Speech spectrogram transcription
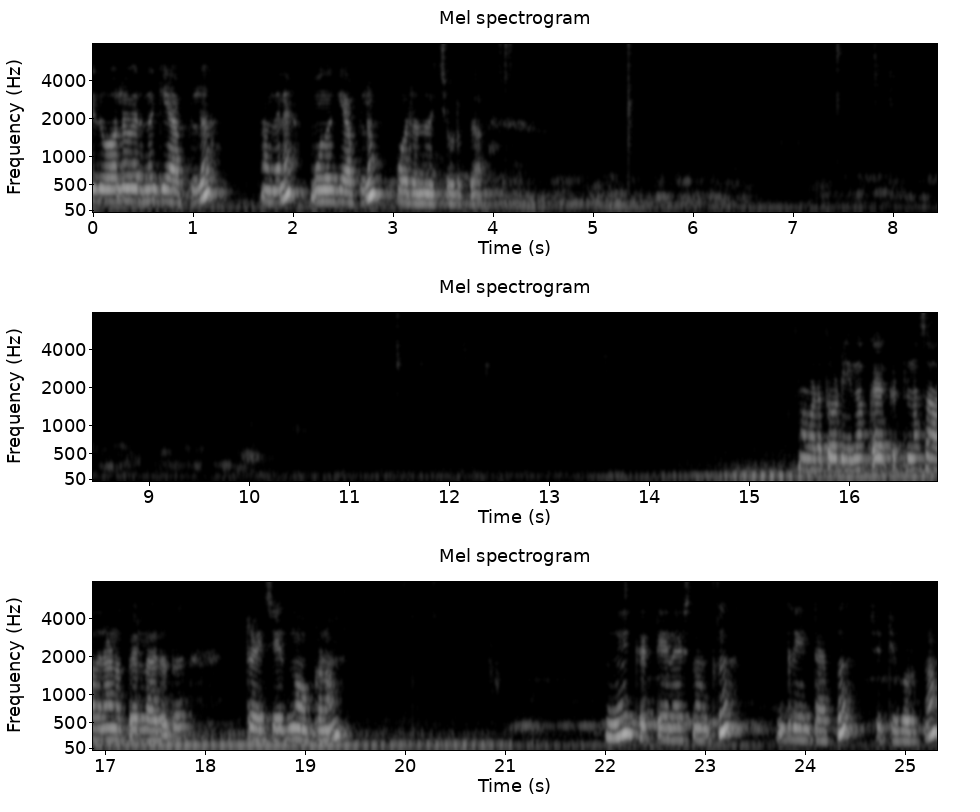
ഇതുപോലെ വരുന്ന ഗ്യാപ്പിൽ അങ്ങനെ മൂന്ന് ഗ്യാപ്പിലും ഓരോന്ന് വെച്ച് കൊടുക്കുക. നമ്മുടെ തൊടിയിൽ നിന്നൊക്കെ കിട്ടുന്ന സാധനമാണ് അപ്പോൾ എല്ലാവരും ഇത് ട്രൈ ചെയ്ത് നോക്കണം. ഇനി കെട്ടിയതിന് ശേഷം നമുക്ക് ഗ്രീൻ ടാപ്പ് ചുറ്റി കൊടുക്കാം.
